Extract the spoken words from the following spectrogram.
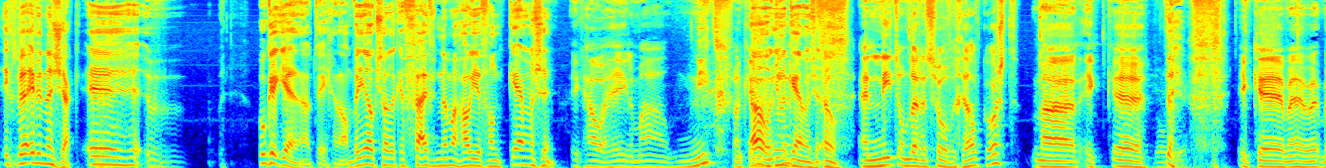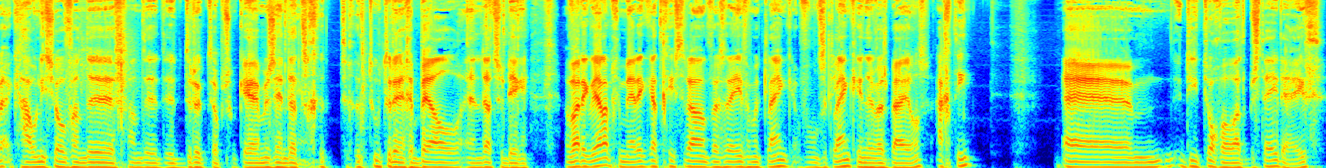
ik wil even naar Jacques. Eh, hoe kijk jij daar nou tegenaan? Ben je ook zo lekker vijf nummer? Hou je van kermissen? Ik hou helemaal niet van Oh, kermissen. niet van kermissen. Oh. En niet omdat het zoveel geld kost. Maar ik, eh, ik, eh, ik hou niet zo van de, van de, de drukte op zo'n kermis. En dat ge- getoeter en gebel en dat soort dingen. Maar wat ik wel heb gemerkt. Ik had gisteravond was er een van mijn klein, of onze kleinkinderen was bij ons. 18. ehm, die toch wel wat besteden heeft.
